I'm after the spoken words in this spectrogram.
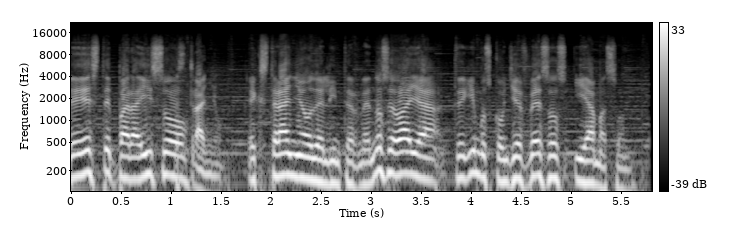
de este paraíso Extraño. extraño del Internet. No se vaya, seguimos con Jeff Bezos y Amazon.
